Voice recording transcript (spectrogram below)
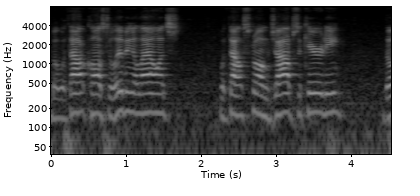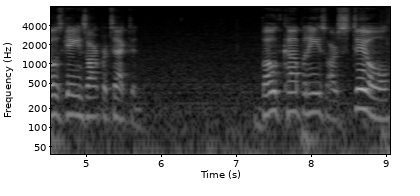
but without cost of living allowance Without strong job security, those gains aren't protected. Both companies are still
